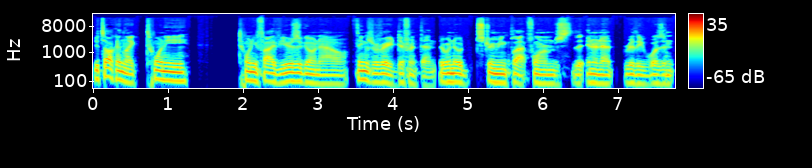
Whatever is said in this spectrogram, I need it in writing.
you're talking like 20, 25 years ago now, things were very different then. There were no streaming platforms. The internet really wasn't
